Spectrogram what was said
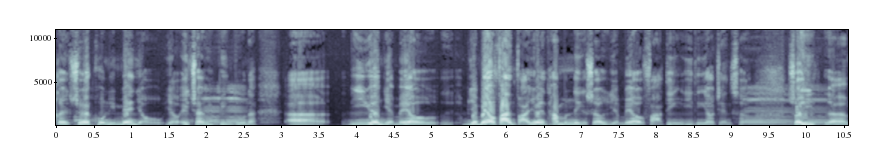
对血库里面有有 HIV 病毒呢，呃。医院也没有也没有犯法，因为他们那个时候也没有法定一定要检测，嗯，所以嗯、呃，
